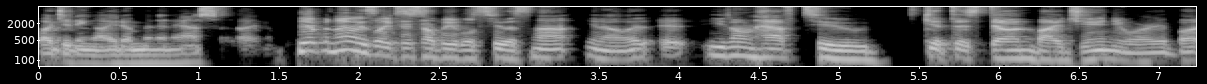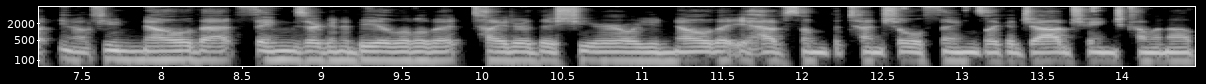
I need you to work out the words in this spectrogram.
budgeting item and an asset item. Yep, and I always like to tell people too, it's not you know it, it, you don't have to get this done by January, but you know if you know that things are going to be a little bit tighter this year, or you know that you have some potential things like a job change coming up,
